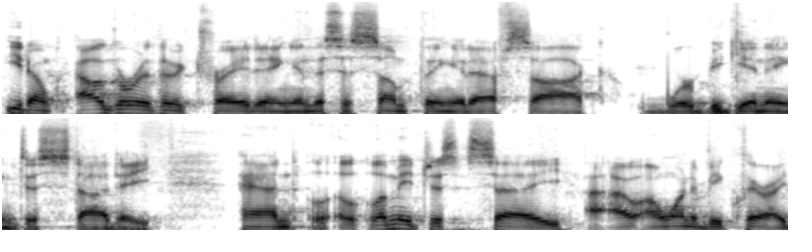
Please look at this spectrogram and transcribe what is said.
you know, algorithmic trading, and this is something at FSOC we're beginning to study. And l- let me just say, I, I want to be clear, I,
